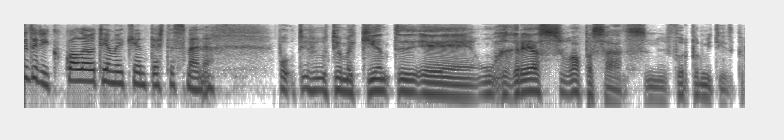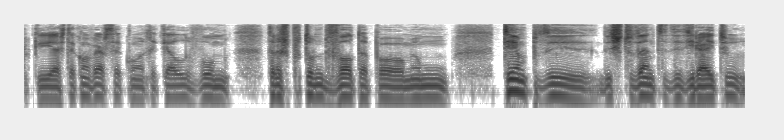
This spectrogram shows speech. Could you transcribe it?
Frederico, qual é o tema quente desta semana? Bom, o tema quente é um regresso ao passado, se me for permitido, porque esta conversa com a Raquel levou-me, transportou-me de volta para o meu tempo de, de, estudante de Direito,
